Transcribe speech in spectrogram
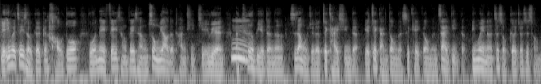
也因为这首歌跟好多国内非常非常重要的团体结缘。那特别的呢，是让我觉得最开心的，也最感动的，是可以跟我们在地的，因为呢，这首歌就是从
